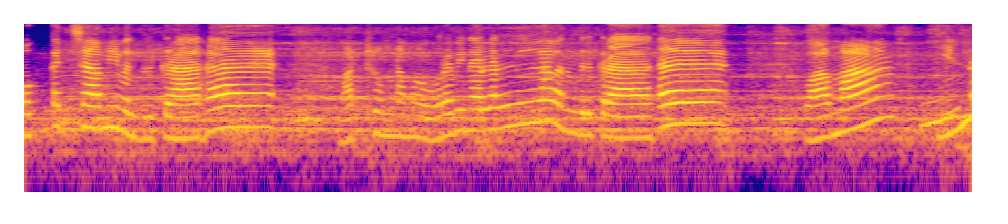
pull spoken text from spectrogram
மொக்கச்சாமி வந்திருக்கிறாக. மற்றும் நம்ம உறவினர்கள்லாம் வந்திருக்கிறாக. வாமா என்ன?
